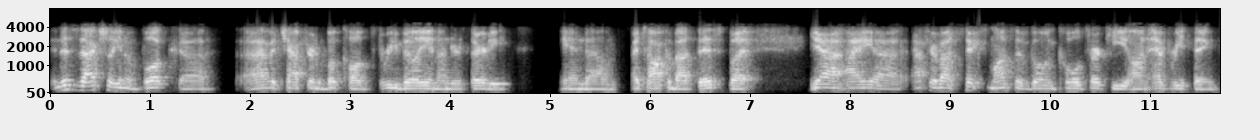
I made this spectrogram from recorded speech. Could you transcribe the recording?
and this is actually in a book. Uh, I have a chapter in a book called 3 Billion Under 30 and um, I talk about this. But yeah, I uh, after about six months of going cold turkey on everything,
